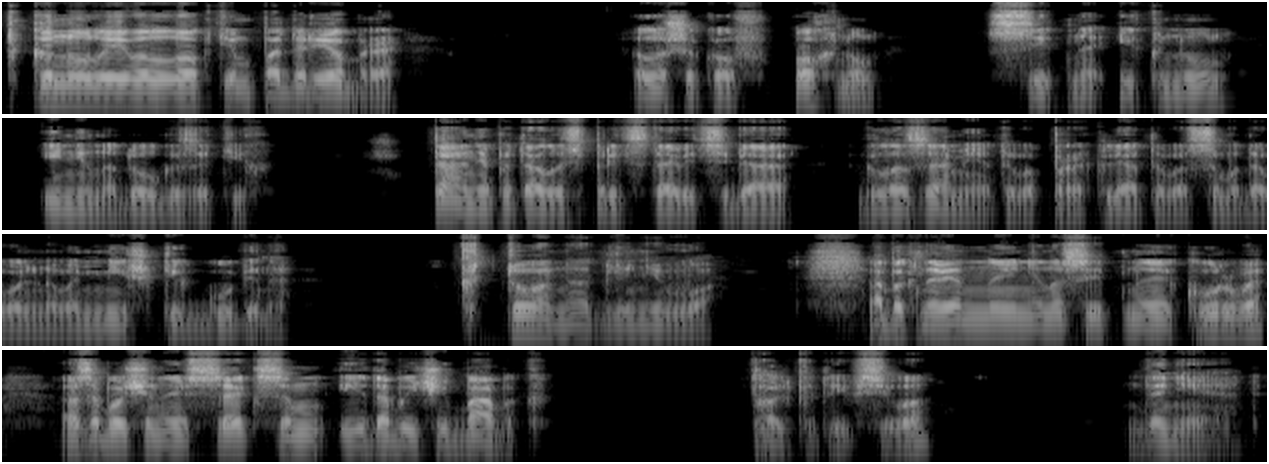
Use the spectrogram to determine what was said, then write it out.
ткнула его локтем под ребра. Лошаков охнул, сытно икнул и ненадолго затих. Таня пыталась представить себя глазами этого проклятого самодовольного Мишки Губина. Кто она для него? Обыкновенная ненасытная курва, озабоченная сексом и добычей бабок. Только-то и всего? Да нет,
